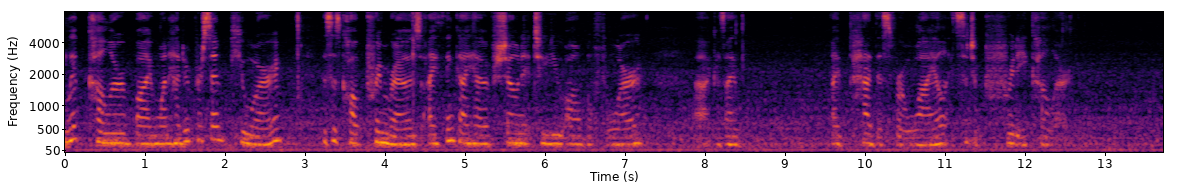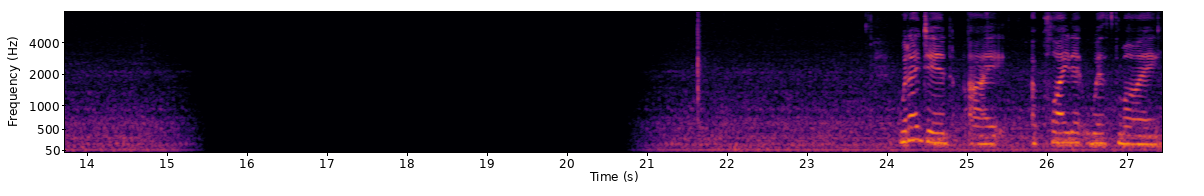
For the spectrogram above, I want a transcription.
lip color by 100% Pure. This is called Primrose. I think I have shown it to you all before because uh, I, I've had this for a while. It's such a pretty color. What I did, I applied it with my,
